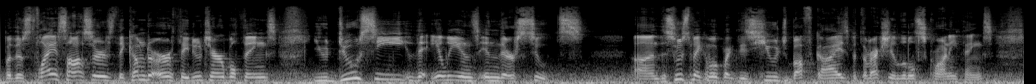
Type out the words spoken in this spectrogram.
But there's flying saucers, they come to Earth, they do terrible things. You do see the aliens in their suits. Uh, the suits make them look like these huge buff guys, but they're actually little scrawny things.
